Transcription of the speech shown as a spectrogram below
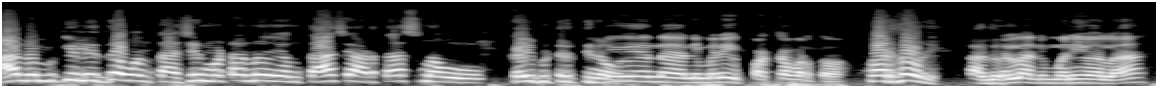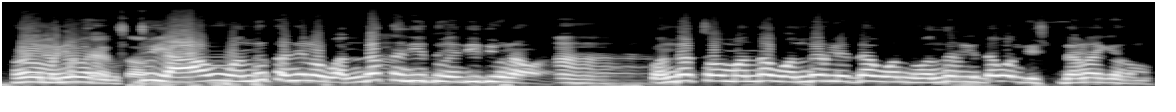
ಆ ನಂಬಿಕೆಲಿದ್ದ ಒಂದ್ ತಾಸಿನ ಮಟನು ಒಂದ್ ತಾಸಿ ಆರ್ ತಾಸ ನಾವು ಕೈ ಬಿಟ್ಟಿರ್ತೀವಿ ನಾವು. ಏನ್ ನಿಮ್ ಮನೆಗೆ ಪಕ್ಕ ಬರ್ತಾವ? ಬರ್ದವ್ರಿ ಅದು. ಎಲ್ಲ ನಿಮ್ ಮನಿವಲ್ಲ ಹ್ಮ್ ಮನಿವರಿ ಇಷ್ಟು ಯಾವ ಒಂದು ತಂದಿಲ್ಲ ಒಂದ ತಂದಿದ್ದು ಎಂದಿದೀವಿ ನಾವು. ಒಂದ ತಗೊಂಬಂದ ಒಂದರ್ಲಿದ್ದ ಒಂದ್ ಒಂದರ್ಲಿದ್ದ ಒಂದ್ ಇಷ್ಟು ದನ ಆಗ್ಯಾವ ನಮ್ಗೆ.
